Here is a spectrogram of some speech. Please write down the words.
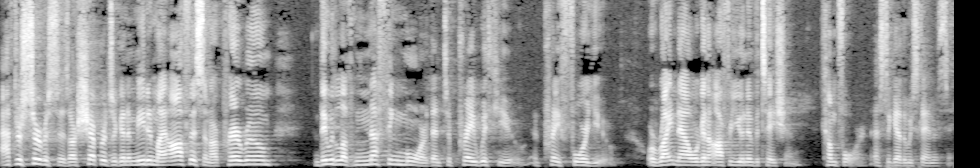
After services, our shepherds are going to meet in my office in our prayer room. They would love nothing more than to pray with you and pray for you. Or right now, we're going to offer you an invitation. Come forward as together we stand and sing.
